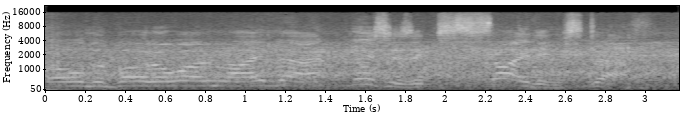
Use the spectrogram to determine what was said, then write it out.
Oh, the bowler won't like that. This is exciting stuff.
